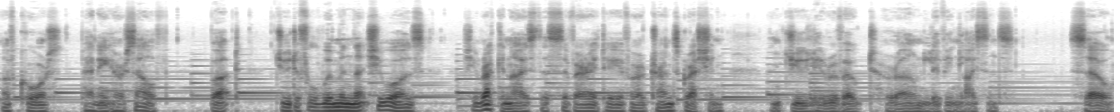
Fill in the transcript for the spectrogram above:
of course, Penny herself, but, dutiful woman that she was, she recognized the severity of her transgression and duly revoked her own living license. So,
